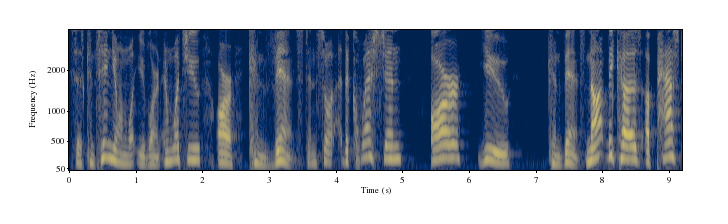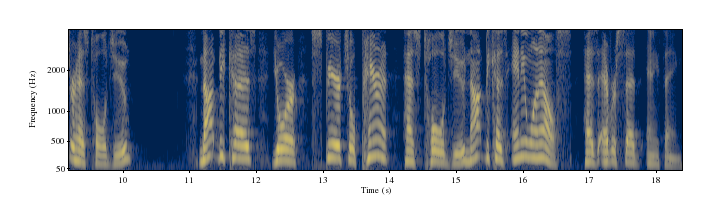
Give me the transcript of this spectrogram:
He says, continue on what you've learned and what you are convinced. And so the question, are you convinced? Not because a pastor has told you, not because your spiritual parent has told you, not because anyone else has ever said anything,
